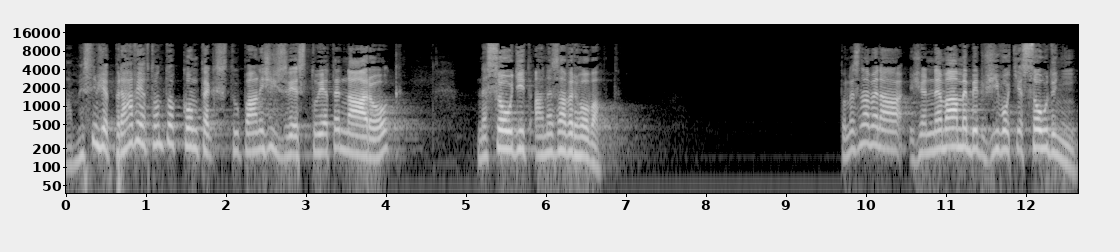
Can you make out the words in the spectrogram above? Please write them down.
A myslím, že právě v tomto kontextu pán Ježíš zvěstuje ten nárok nesoudit a nezavrhovat. To neznamená, že nemáme být v životě soudní,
